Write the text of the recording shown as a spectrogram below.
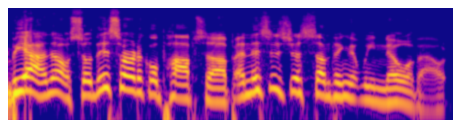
but yeah, no, so this article pops up and this is just something that we know about.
